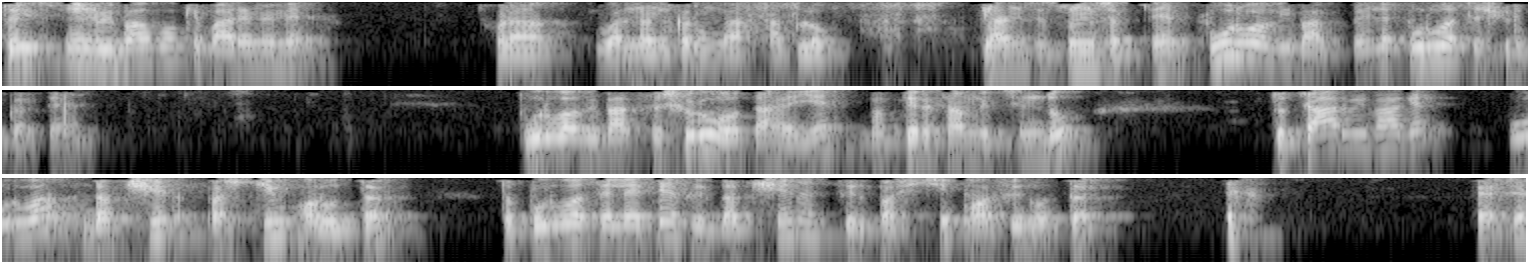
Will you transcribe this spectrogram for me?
तो इस इन विभागों के बारे में मैं थोड़ा वर्णन करूँगा। आप लोग ध्यान से सुन सकते हैं। पूर्व विभाग, पहले पूर्व से शुरू करते हैं। पूर्व विभाग से शुरू होता है ये, भक्ति रसामृत सिंधु। तो चार विभाग है, पूर्व, दक्षिण, पश्चिम और उत्तर। तो पूर्व से लेके फिर दक्षिण, फिर पश्चिम और फिर उत्तर। ऐसे।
